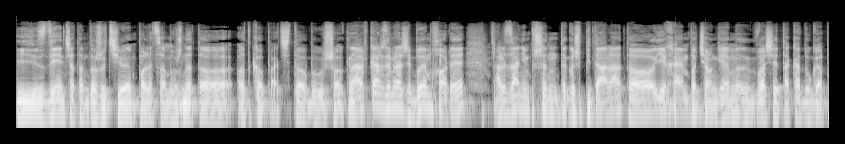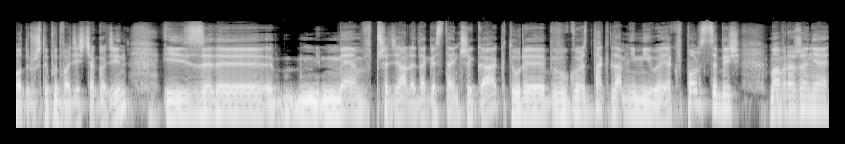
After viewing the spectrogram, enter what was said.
i zdjęcia tam dorzuciłem, polecam, można to odkopać. To był szok. No ale w każdym razie byłem chory, ale zanim przyszedłem do tego szpitala, to jechałem pociągiem, właśnie taka długa podróż typu 20 godzin i z, y, miałem w przedziale Dagestańczyka, który był tak dla mnie miły. Jak w Polsce byś, mam wrażenie,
